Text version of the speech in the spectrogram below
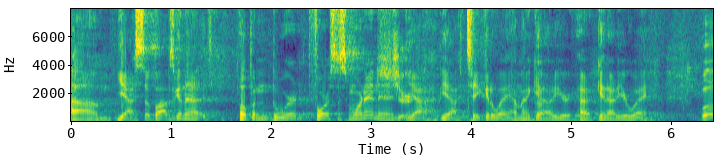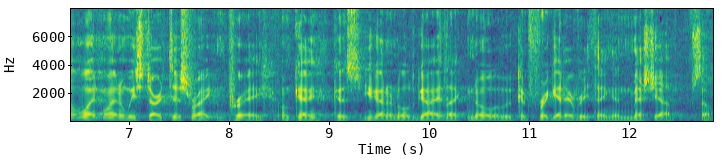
um, yeah. So Bob's gonna open the word for us this morning, and Sure. yeah, yeah, take it away. I'm gonna get out of your uh, get out of your way. Well, why, why don't we start this right and pray, okay? Because you got an old guy like Noah who could forget everything and mess you up. So,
